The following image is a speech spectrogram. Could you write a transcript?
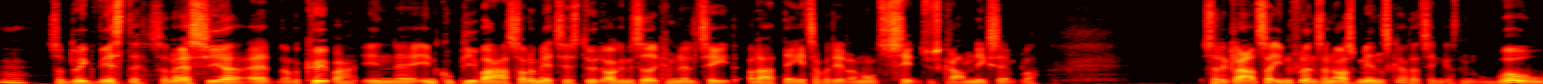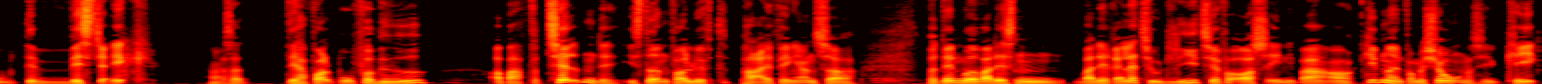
mm. som du ikke vidste. Så når jeg siger, at når du køber en, øh, en kopivare, så er du med til at støtte organiseret kriminalitet, og der er data på det, der er nogle sindssygt skræmmende eksempler. Så er det klart, så er influencerne også mennesker, der tænker sådan, wow, det vidste jeg ikke. Ja. Altså, det har folk brug for at vide. Og bare fortæl dem det, i stedet for at løfte pegefingeren. Så på den måde var det, sådan, var det relativt lige til for os egentlig bare at give dem noget information og sige, kan I ikke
